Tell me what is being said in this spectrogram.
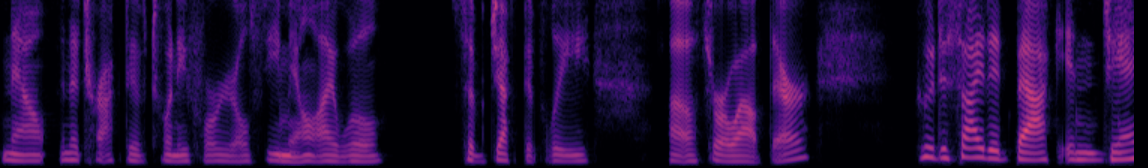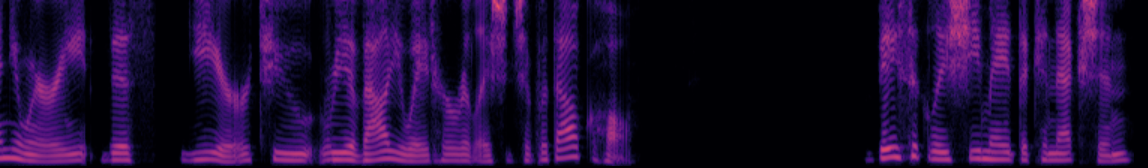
now an attractive 24 year old female, I will subjectively uh, throw out there who decided back in January this year to reevaluate her relationship with alcohol. Basically, she made the connection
